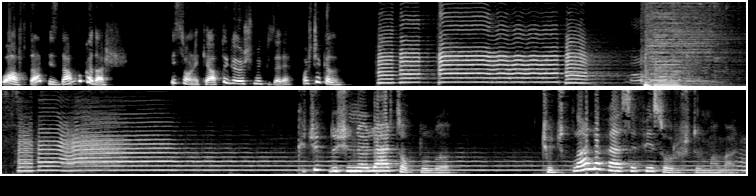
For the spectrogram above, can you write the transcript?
Bu hafta bizden bu kadar. Bir sonraki hafta görüşmek üzere. Hoşçakalın. Küçük Düşünürler Topluluğu Çocuklarla Felsefi Soruşturmalar.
